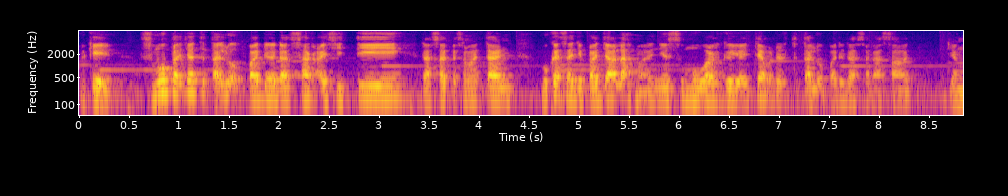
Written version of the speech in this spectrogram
Okey, semua pelajar tertakluk pada dasar ICT, dasar keselamatan. Bukan saja pelajar lah, maknanya semua warga UiTM adalah tertakluk pada dasar-dasar yang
